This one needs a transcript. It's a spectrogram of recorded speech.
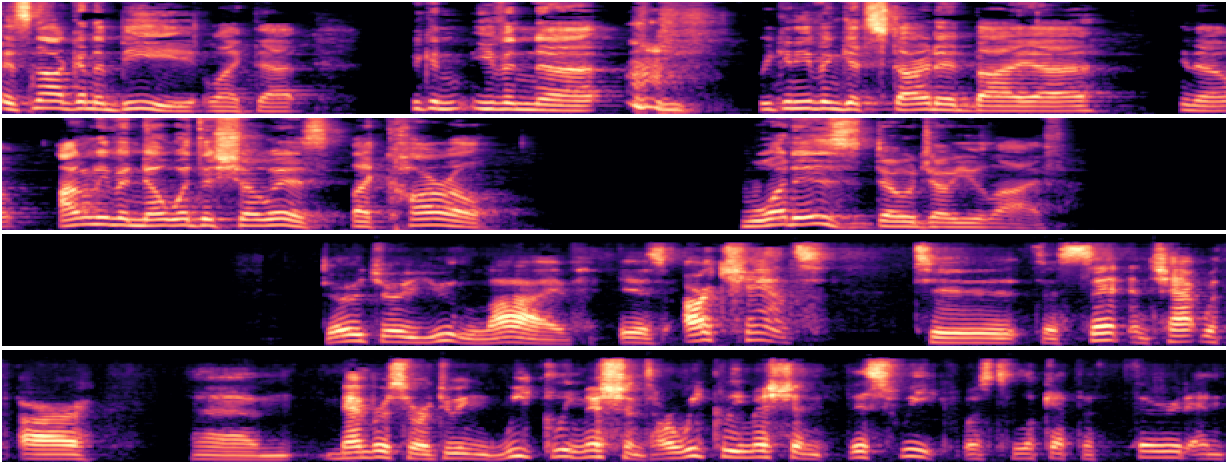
it's not going to be like that. We can even uh we can even get started by uh you know i don't even know what the show is. Like carl what is dojo u live? Dojo U Live is our chance to to sit and chat with our um, members who are doing weekly missions. Our weekly mission this week was to look at the third and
